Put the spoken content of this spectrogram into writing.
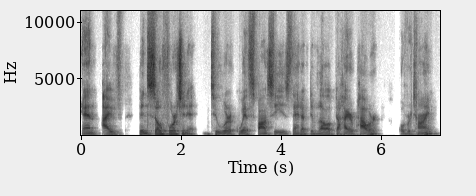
And I've been so fortunate to work with sponsees that have developed a higher power over time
